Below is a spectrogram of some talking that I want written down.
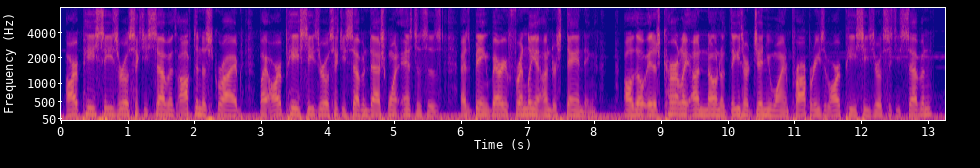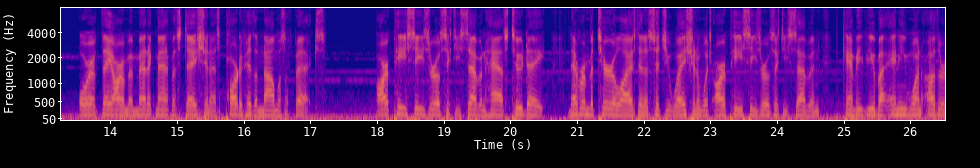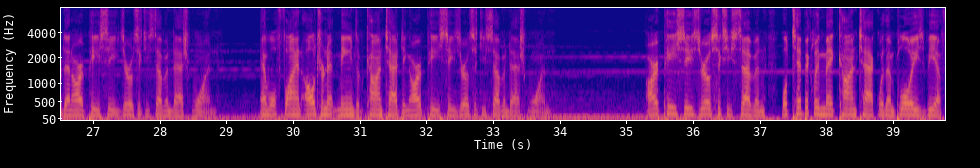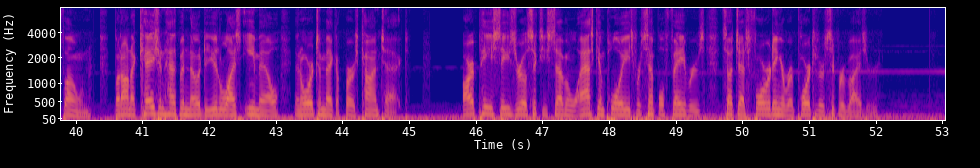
RPC-067 is often described by RPC-067-1 instances as being very friendly and understanding, although it is currently unknown if these are genuine properties of RPC-067 or if they are a mimetic manifestation as part of his anomalous effects. RPC-067 has, to date, never materialized in a situation in which RPC-067 can be viewed by anyone other than RPC-067-1 and will find alternate means of contacting RPC-067-1. RPC-067 will typically make contact with employees via phone, but on occasion has been known to utilize email in order to make a first contact. RPC-067 will ask employees for simple favors such as forwarding a report to their supervisor.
